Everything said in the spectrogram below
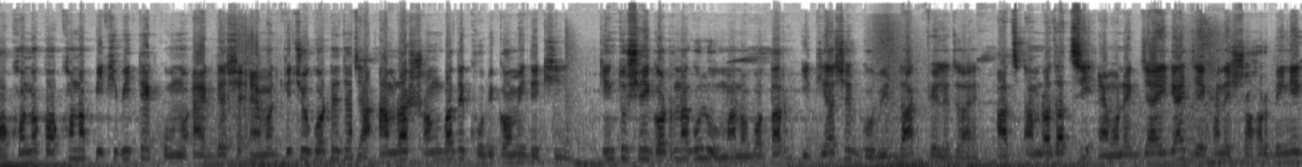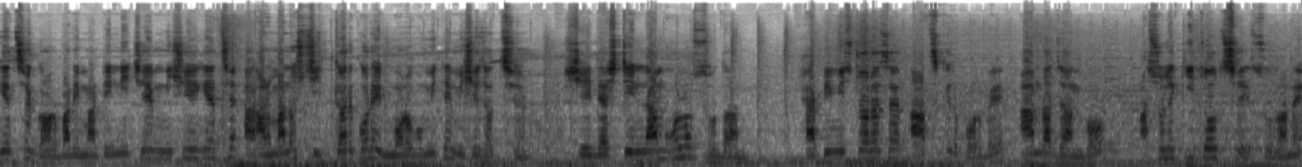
কখনো কখনো পৃথিবীতে কোনো এক দেশে এমন কিছু ঘটে যায় যা আমরা সংবাদে খুবই কমই দেখি। কিন্তু সেই ঘটনাগুলো মানবতার ইতিহাসের গভীর দাগ ফেলে যায়। আজ আমরা যাচ্ছি এমন এক জায়গায় যেখানে শহর ভেঙে গেছে, ঘরবাড়ি মাটির নিচে মিশিয়ে গেছে আর মানুষ চিৎকার করে মরুভূমিতে মিশে যাচ্ছে। সেই দেশটির নাম হলো সুদান। হ্যাপি মিস্টরেসের আজকের পর্বে আমরা জানব, আসলে কি চলছে সুদানে?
